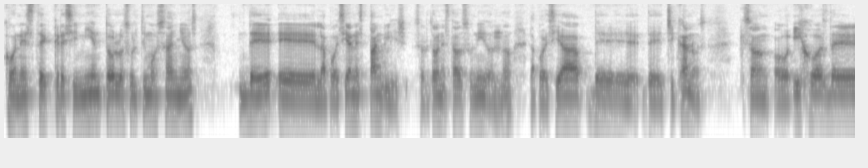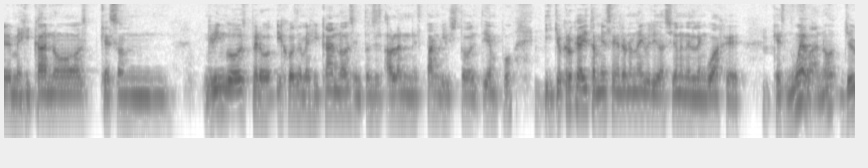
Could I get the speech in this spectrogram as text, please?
con este crecimiento los últimos años de eh, la poesía en Spanglish, sobre todo en Estados Unidos, ¿no? La poesía de, de chicanos, que son o hijos de mexicanos que son gringos, pero hijos de mexicanos, entonces hablan en Spanglish todo el tiempo. Y yo creo que ahí también se genera una hibridación en el lenguaje que es nueva, ¿no? Yo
